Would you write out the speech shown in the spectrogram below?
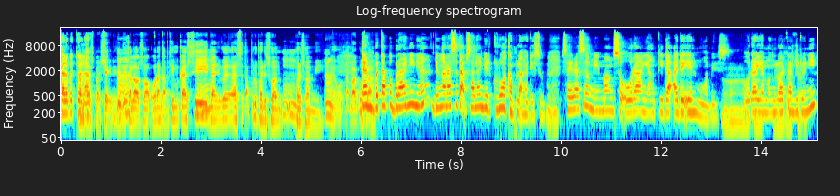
kalau betul kalau lah. tak sebab check dia kata uh-huh. kalau so, orang tak berterima kasih uh-huh. dan juga rasa tak perlu pada suami uh-huh. pada suami uh-huh. eh, tak bagus Dan lah betapa beraninya dengan rasa tak bersalah dia keluarkan pula hadis tu. Hmm. Saya rasa memang seorang yang tidak ada ilmu habis. Ah, orang yang mengeluarkan video ni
